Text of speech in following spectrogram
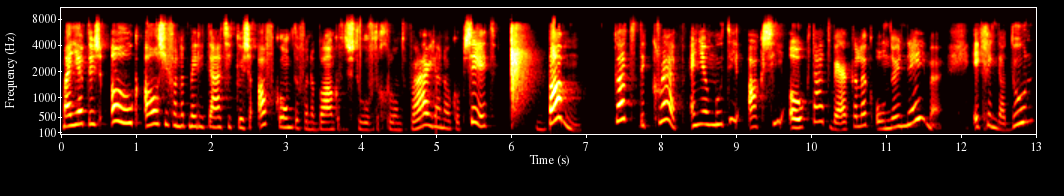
Maar je hebt dus ook, als je van dat meditatiekussen afkomt, of van de bank of de stoel of de grond, waar je dan ook op zit, bam, cut the crap. En je moet die actie ook daadwerkelijk ondernemen. Ik ging dat doen,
